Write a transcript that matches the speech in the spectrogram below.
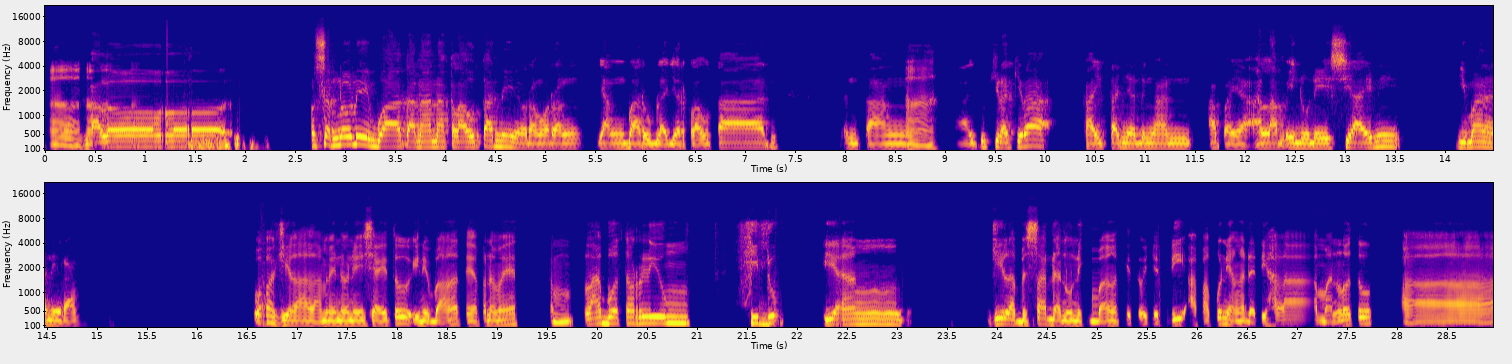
Uh, kalau pesen lo nih buat anak-anak kelautan nih orang-orang yang baru belajar kelautan tentang uh, nah, itu kira-kira kaitannya dengan apa ya alam Indonesia ini gimana nih Ram? Wah gila alam Indonesia itu ini banget ya apa namanya laboratorium hidup yang gila besar dan unik banget gitu. Jadi apa pun yang ada di halaman lo tuh eh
